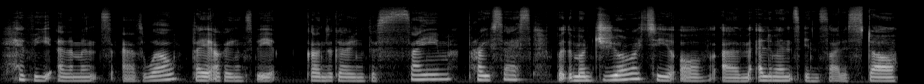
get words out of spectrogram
heavy elements as well. They are going to be undergoing the same process, but the majority of um, elements inside a star,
